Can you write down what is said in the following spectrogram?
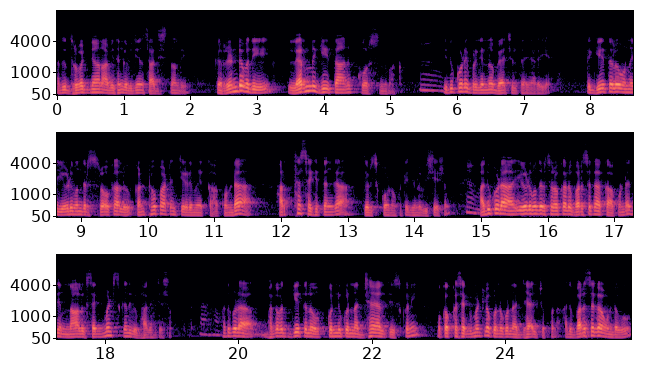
అది ధృవజ్ఞానం ఆ విధంగా విజయం సాధిస్తుంది. రెండవది లెర్న్ గీత అని కోర్స్ ఉంది మాకు ఇది కూడా ఇప్పుడు ఎన్నో బ్యాచ్లు తయారయ్యాయి. అంటే గీతలో ఉన్న ఏడు వందల శ్లోకాలు కంఠోపాఠం చేయడమే కాకుండా అర్థసహితంగా తెలుసుకోవడం ఒకటి దీనిలో విశేషం. అది కూడా ఏడు వందల శ్లోకాలు వరుసగా కాకుండా దీన్ని నాలుగు సెగ్మెంట్స్ కింద విభాగం చేసాం అది కూడా భగవద్గీతలో కొన్ని కొన్ని అధ్యాయాలు తీసుకొని ఒక్కొక్క సెగ్మెంట్లో కొన్ని కొన్ని అధ్యాయాలు చొప్పున అది వరుసగా ఉండవు.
